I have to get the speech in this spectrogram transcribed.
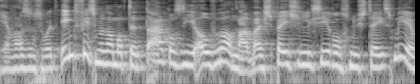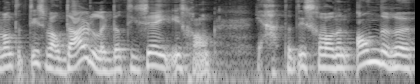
je was een soort inktvis met allemaal tentakels die je overal... Nou, wij specialiseren ons nu steeds meer. Want het is wel duidelijk dat die zee is gewoon... Ja, dat is gewoon een andere,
